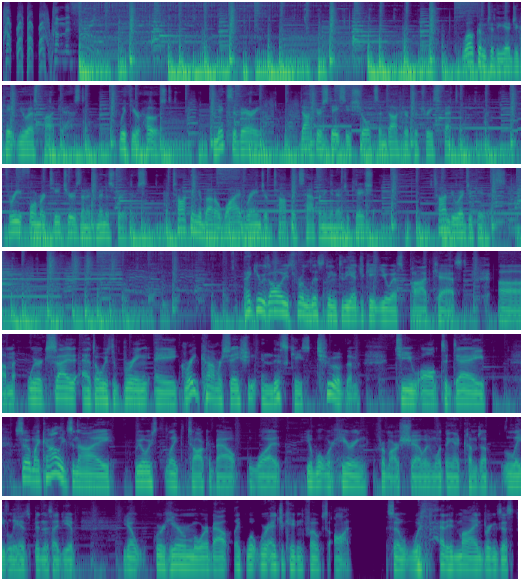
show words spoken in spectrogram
Coming through. Welcome to the Educate US podcast with your host, Nick Saveri, Dr. Stacey Schultz, and Dr. Patrice Fenton. Three former teachers and administrators talking about a wide range of topics happening in education. Time to educate us. Thank you, as always, for listening to the Educate US podcast. Um, we're excited, as always, to bring a great conversation, in this case, two of them, to you all today. So, my colleagues and I, we always like to talk about what you know, what we're hearing from our show, and one thing that comes up lately has been this idea of, you know, we're hearing more about like what we're educating folks on. So, with that in mind, brings us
